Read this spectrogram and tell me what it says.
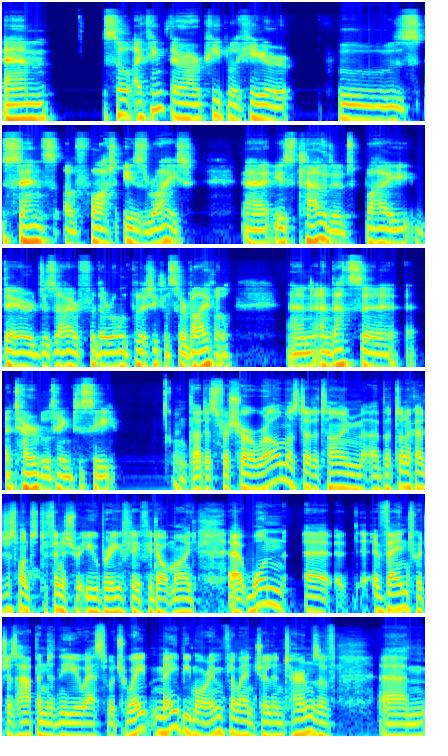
Um, so I think there are people here whose sense of what is right uh, is clouded by their desire for their own political survival. And, and that's a, a terrible thing to see. And that is for sure. We're almost out of time, uh, but Donncha, I just wanted to finish with you briefly, if you don't mind. Uh, one uh, event which has happened in the US, which may be more influential in terms of um,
